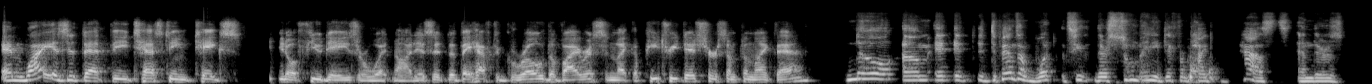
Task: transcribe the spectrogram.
And why is it that the testing takes you know a few days or whatnot? Is it that they have to grow the virus in like a petri dish or something like that? No um it, it, it depends on what see there's so many different types of tests and there's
